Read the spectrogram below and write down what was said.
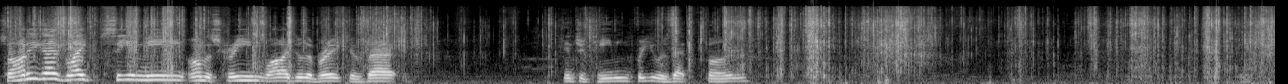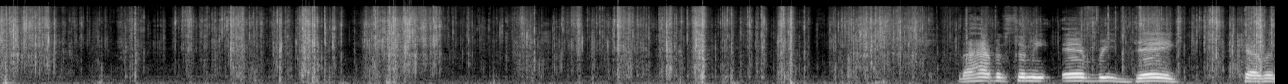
So how do you guys like seeing me on the screen while I do the break? Is that entertaining for you? Is that fun? That happens to me every day, Kevin.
